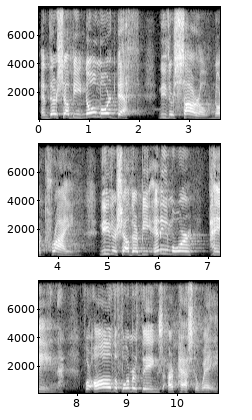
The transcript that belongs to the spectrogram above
and there shall be no more death, neither sorrow nor crying, neither shall there be any more pain, for all the former things are passed away.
